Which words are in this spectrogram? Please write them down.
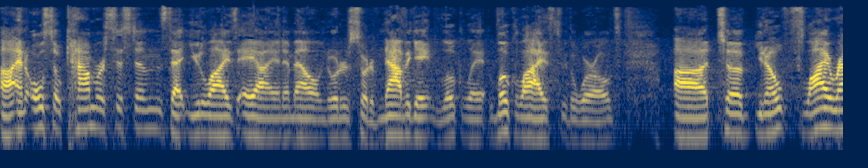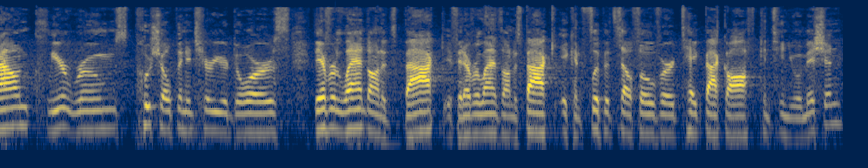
uh, and also camera systems that utilize AI and ML in order to sort of navigate and locali- localize through the world. Uh, to you know fly around, clear rooms, push open interior doors. If they ever land on its back, if it ever lands on its back, it can flip itself over, take back off, continue a mission.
